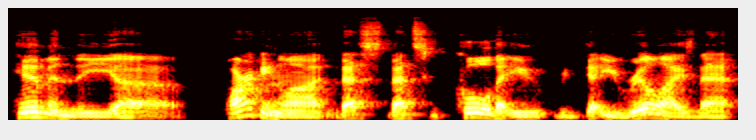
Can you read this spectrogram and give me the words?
him in the uh, parking lot that's that's cool that you that you realize that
